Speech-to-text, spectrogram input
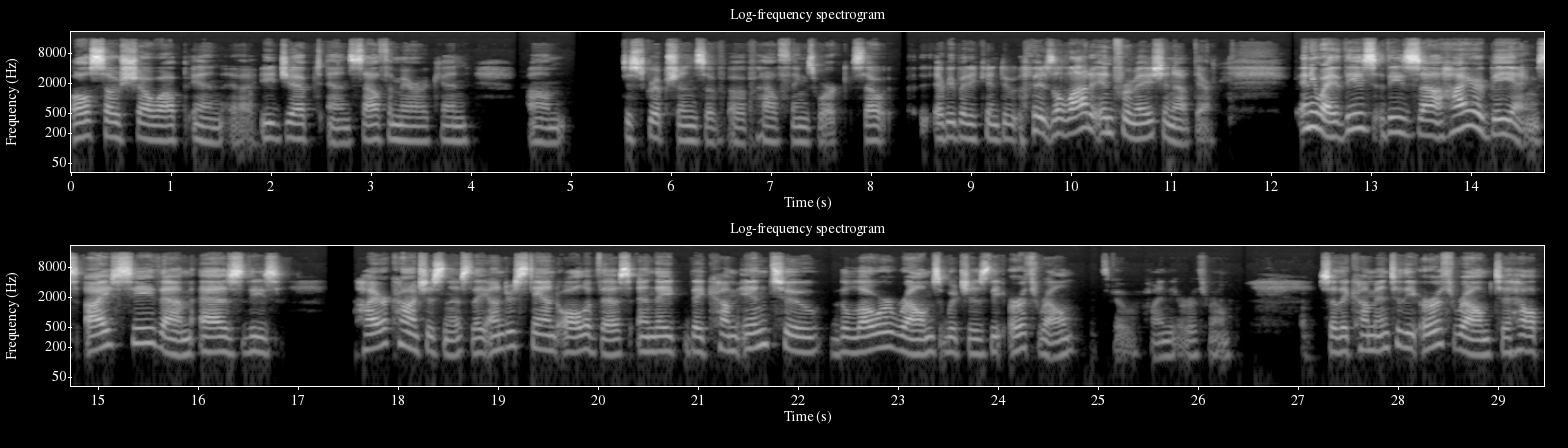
also show up in uh, Egypt and South American um, descriptions of, of how things work. So everybody can do, there's a lot of information out there. Anyway, these, these uh, higher beings, I see them as these higher consciousness they understand all of this and they they come into the lower realms which is the earth realm let's go find the earth realm so they come into the earth realm to help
